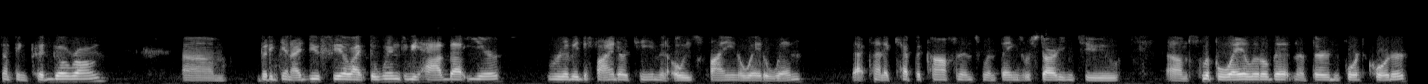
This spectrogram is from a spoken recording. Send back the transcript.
something could go wrong. Um, but again, I do feel like the wins we had that year really defined our team and always finding a way to win. That kind of kept the confidence when things were starting to um, slip away a little bit in the third and fourth quarter.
